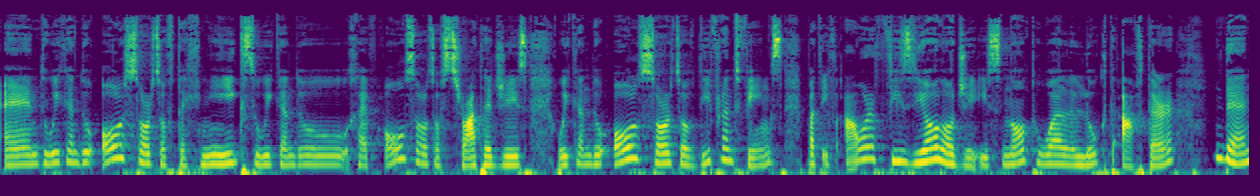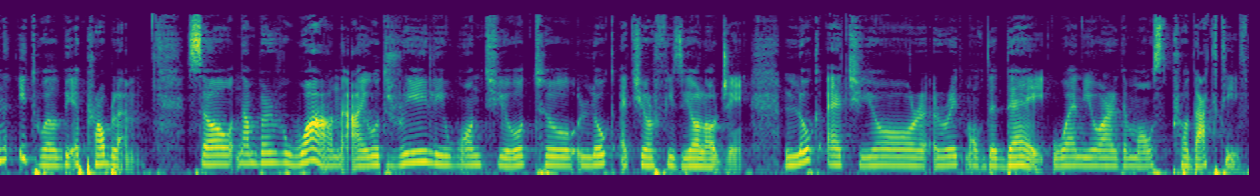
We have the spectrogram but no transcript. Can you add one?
and we can do all sorts of techniques. We can do have all sorts of strategies. We can do all sorts of different things. But if our physiology is not well looked after then it will be a problem. So, number one, I would really want you to look at your physiology. Look at your rhythm of the day when you are the most productive.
